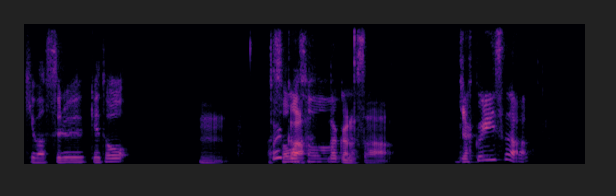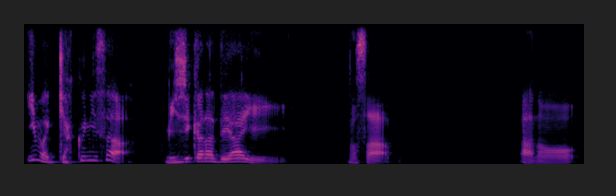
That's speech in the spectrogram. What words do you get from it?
気はするけど、うん。まあそもそも、だからさ、逆にさ、今逆にさ、身近な出会いのさ、あの、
